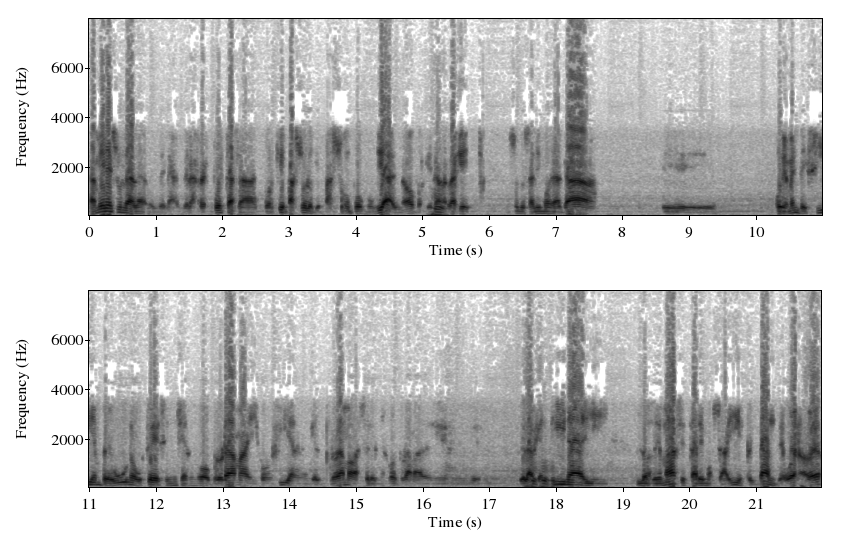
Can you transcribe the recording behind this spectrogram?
también es una de, las respuestas a por qué pasó lo que pasó un poco mundial, ¿no? Porque la verdad que nosotros salimos de acá, eh, obviamente siempre uno, ustedes inician un nuevo programa y confían en que el programa va a ser el mejor programa de, la Argentina y los demás estaremos ahí expectantes. Bueno, a ver,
